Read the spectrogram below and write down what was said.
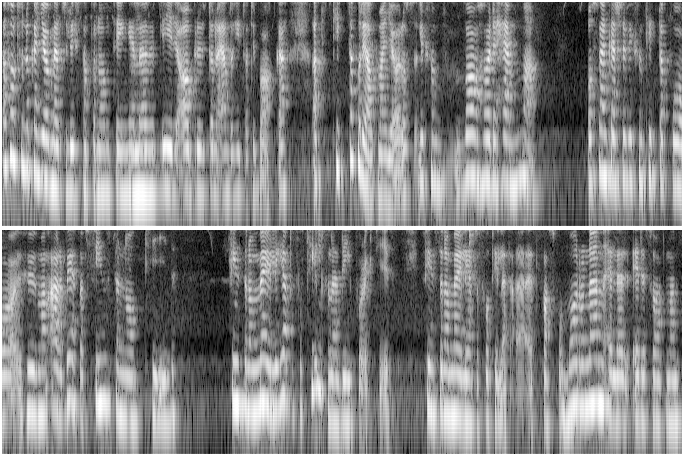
Ja, sånt som du kan göra medan du lyssnar på någonting Mm. eller blir avbruten och ändå hitta tillbaka. Att titta på det allt man gör och liksom, vad hör det hemma? Och sen kanske liksom titta på hur man arbetar. Finns det någon tid? Finns det någon möjlighet att få till sån här deep work-tid? Finns det någon möjlighet att få till ett, ett pass på morgonen? Eller är det så att man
